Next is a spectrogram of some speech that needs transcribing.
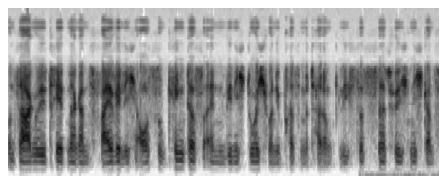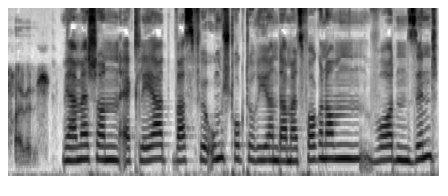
und sagen, sie treten da ganz freiwillig aus. So klingt das ein wenig durch, wenn die Pressemitteilung liest. Das ist natürlich nicht ganz freiwillig. Wir haben ja schon erklärt, was für Umstrukturieren damals vorgenommen worden sind.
